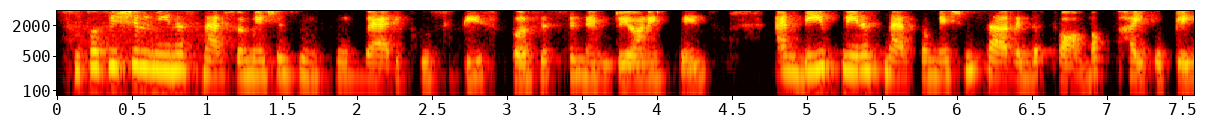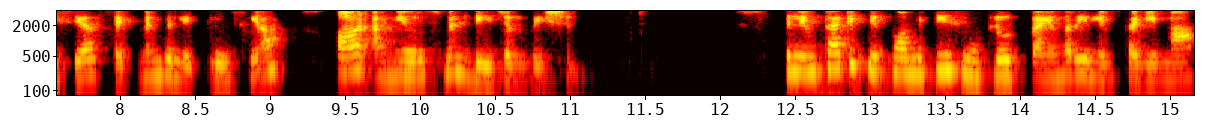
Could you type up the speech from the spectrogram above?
Superficial venous malformations include varicosities, persistent embryonic veins, and deep venous malformations are in the form of hypoplasia, segmental ectasia, or aneurysmal degeneration. The lymphatic deformities include primary lymphedema,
